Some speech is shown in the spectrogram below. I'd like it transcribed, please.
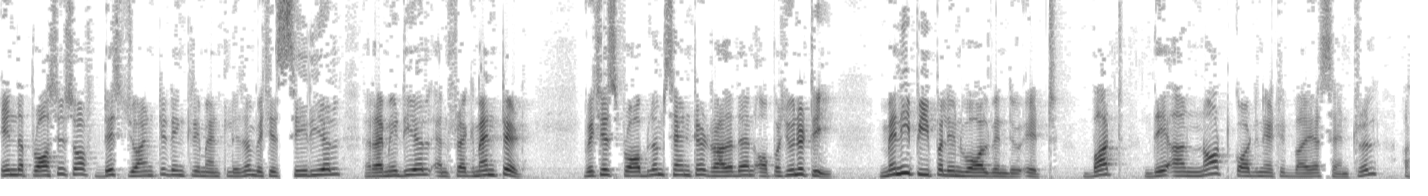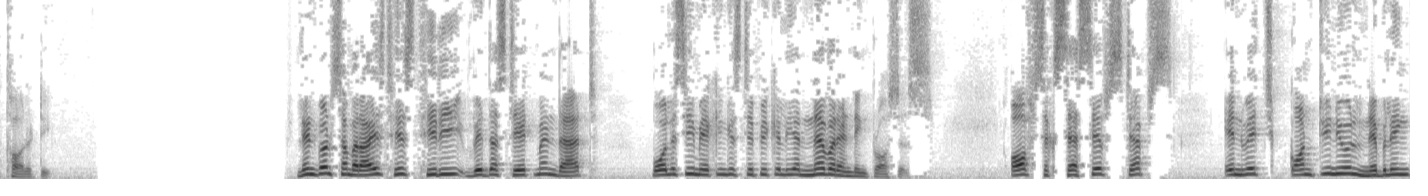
in the process of disjointed incrementalism, which is serial, remedial, and fragmented, which is problem centered rather than opportunity. Many people involved in it, but they are not coordinated by a central authority. Lindblom summarized his theory with the statement that policy making is typically a never ending process of successive steps in which continual nibbling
